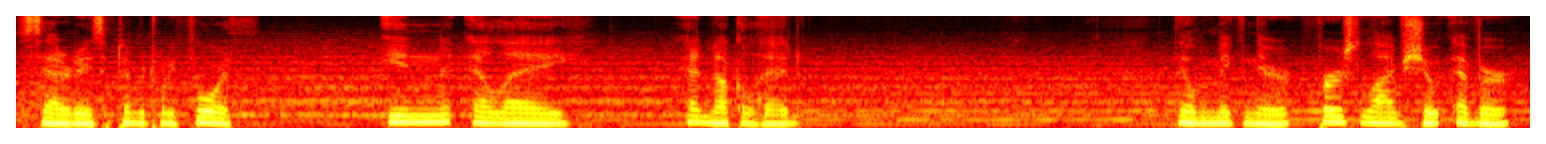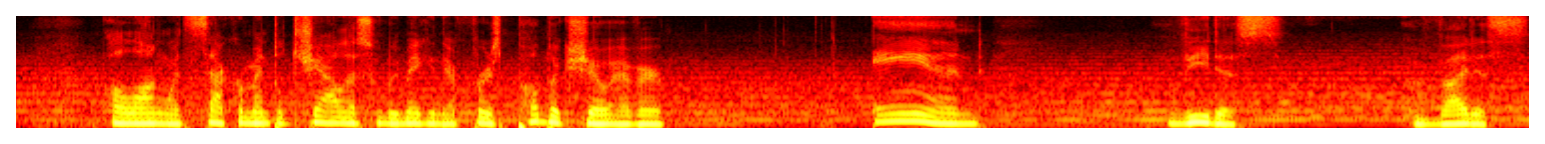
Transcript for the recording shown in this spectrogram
Saturday, September 24th, in LA at Knucklehead. They'll be making their first live show ever, along with Sacramental Chalice, who will be making their first public show ever, and Vitus, or Vitus,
